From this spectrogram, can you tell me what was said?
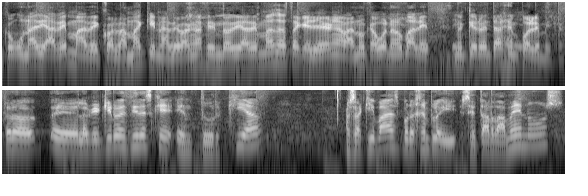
como una diadema de con la máquina, le van haciendo diademas hasta que llegan a la nuca. Bueno, vale, no quiero entrar en polémica. Pero eh, lo que quiero decir es que en Turquía, o sea, aquí vas, por ejemplo, y se tarda menos.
